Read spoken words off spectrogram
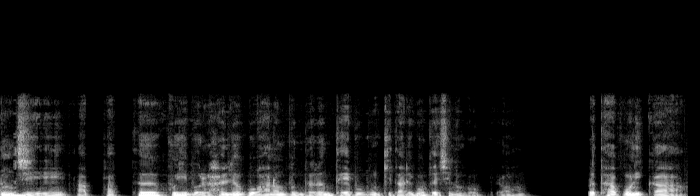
단지 아파트 구입을 하려고 하는 분들은 대부분 기다리고 계시는 거고요. 그렇다 보니까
